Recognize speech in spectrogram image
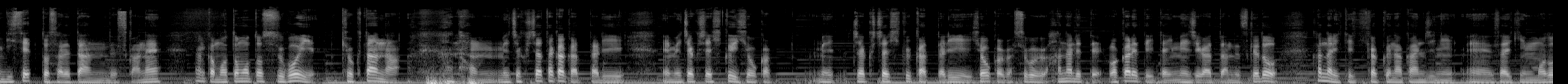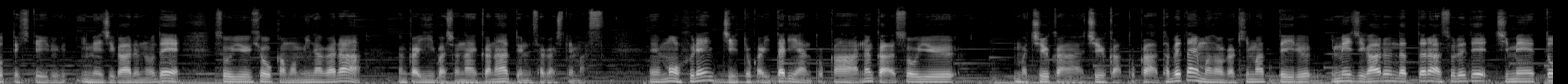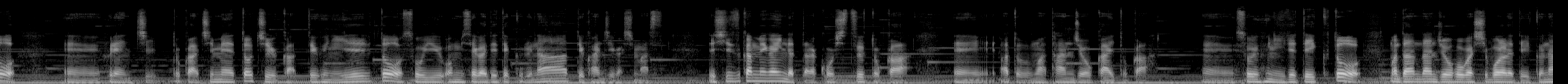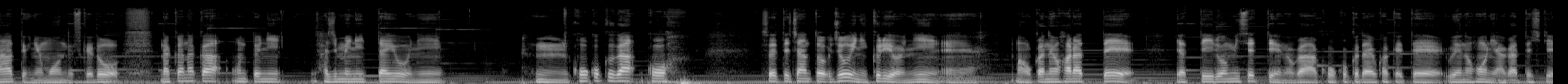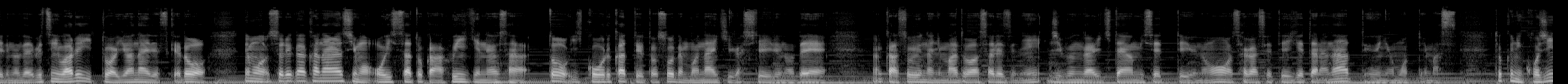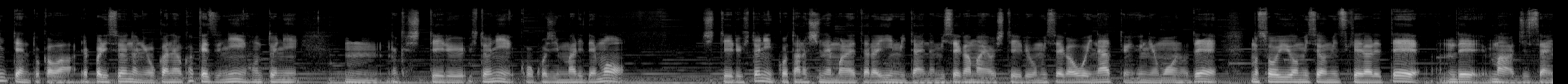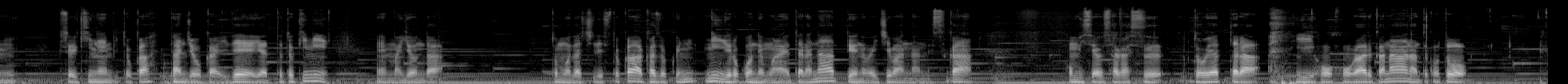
リセットされたんですかねなんかもともとすごい極端な あのめちゃくちゃ高かったりえめちゃくちゃ低い評価めちゃくちゃ低かったり評価がすごい離れて分かれていたイメージがあったんですけどかなり的確な感じに、えー、最近戻ってきているイメージがあるのでそういう評価も見ながらなんかいい場所ないかなっていうのに探してます。えー、もうフレンチとかイタリアンとかなんかそういうまあ、中華な中華とか食べたいものが決まっているイメージがあるんだったらそれで地名と、えー、フレンチとか地名と中華っていう風に入れるとそういうお店が出てくるなーっていう感じがします。で静かめがいいんだったら個室とか、えー、あとまあ誕生会とか、えー、そういう風に入れていくと、まあ、だんだん情報が絞られていくなっていう風に思うんですけどなかなか本当に初めに言ったように、うん、広告がこうそうやってちゃんと上位に来るように、えー、まあ、お金を払ってやっているお店っていうのが広告代をかけて上の方に上がってきているので別に悪いとは言わないですけどでもそれが必ずしも美味しさとか雰囲気の良さとイコールかっていうとそうでもない気がしているのでなんかそういうのに惑わされずに自分が行きたいお店っていうのを探せていけたらなっていうふうに思っています。特に個人店とかはやっぱりそういうのにお金をかけずに本当にうんなんか知っている人にこうこじんまりでも知っている人にこう楽しんでもらえたらいいみたいな店構えをしているお店が多いなというふうに思うので、まあ、そういうお店を見つけられてでまあ実際にそういう記念日とか誕生会でやった時に、えー、まあ呼んだ友達ですとか家族に喜んでもらえたらなっていうのが一番なんですがお店を探すどうやったらいい方法があるかななんてことを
